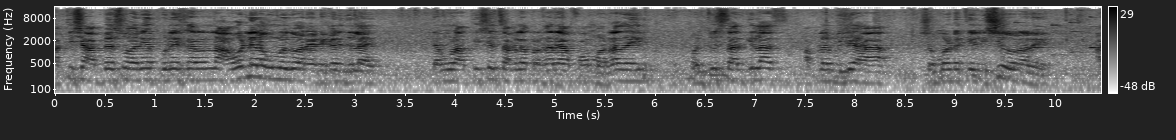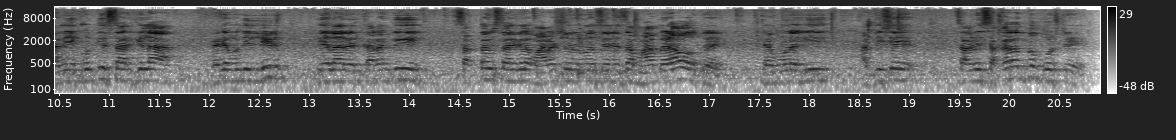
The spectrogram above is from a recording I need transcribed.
अतिशय अभ्यासू आणि पुणेकरांना आवडलेला उमेदवार या ठिकाणी दिला आहे त्यामुळे अतिशय चांगल्या प्रकारे हा फॉर्म भरला जाईल. पंचवीस तारखेलाच आपला विजय हा शंभर टक्के निश्चित होणार आहे. आणि एकोणतीस तारखेला त्याच्यामध्ये लीड देणार आहेत. कारण की सत्तावीस तारखेला महाराष्ट्र विमानसेनेचा महामेळावा होतोय. त्यामुळे ही अतिशय चांगली सकारात्मक गोष्ट आहे.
